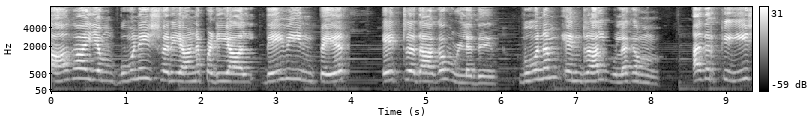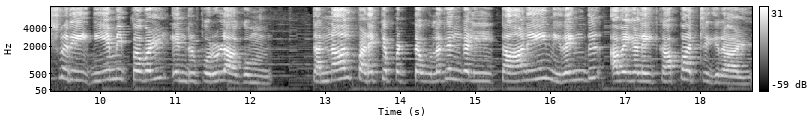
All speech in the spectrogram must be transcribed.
ஆகாயம் புவனேஸ்வரி ஆனபடியால் தேவியின் பெயர் ஏற்றதாக உள்ளது. புவனம் என்றால் உலகம். அதற்கு ஈஸ்வரி நியமிப்பவள் என்று பொருளாகும். தன்னால் படைக்கப்பட்ட உலகங்களில் தானே நிறைந்து அவைகளை காப்பாற்றுகிறாள்.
